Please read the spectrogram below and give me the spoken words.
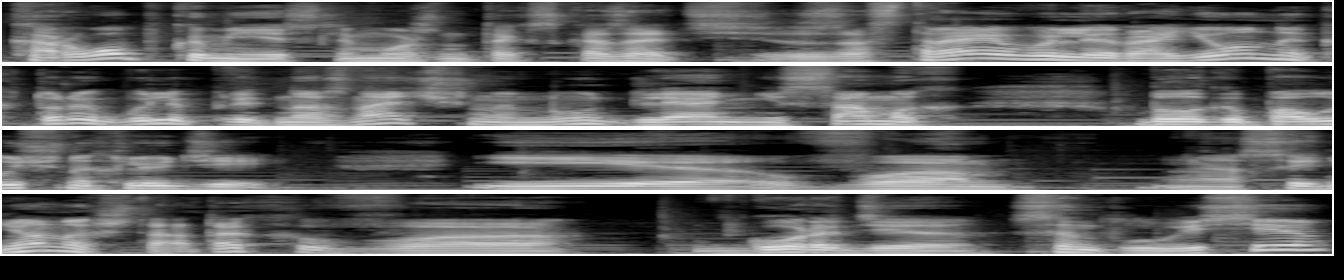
коробками, если можно так сказать, застраивали районы, которые были предназначены ну, для не самых благополучных людей. И в э, Соединенных Штатах, в городе Сент-Луисе,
